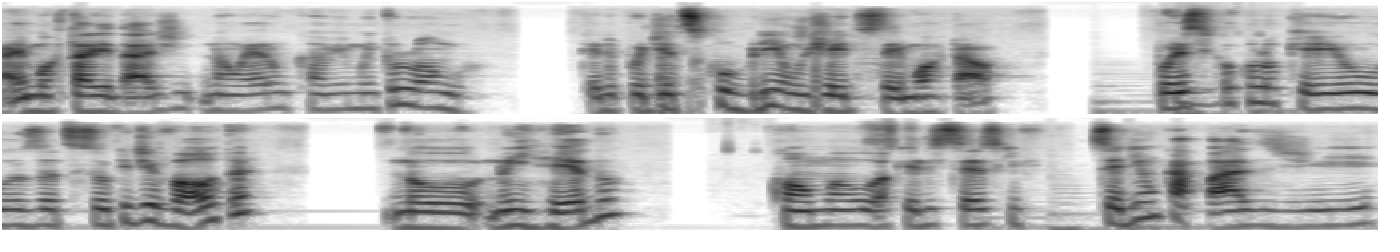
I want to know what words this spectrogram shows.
a imortalidade não era um caminho muito longo, que ele podia descobrir um jeito de ser imortal. Por isso que eu coloquei o Zotsuki de volta no, no enredo como aqueles seres que seriam capazes de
